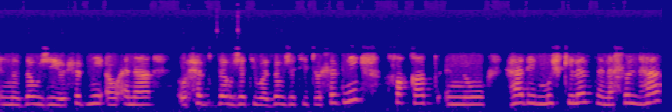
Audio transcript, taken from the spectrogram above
إنه زوجي يحبني أو أنا أحب زوجتي وزوجتي تحبني. فقط إنه هذه المشكلة سنحلها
